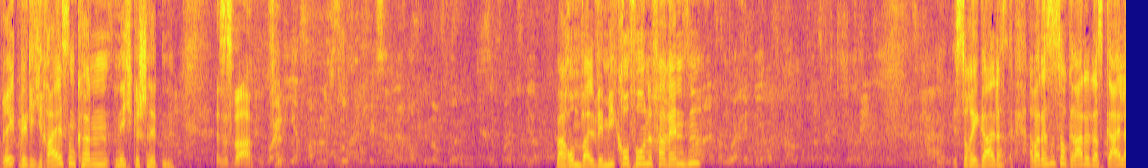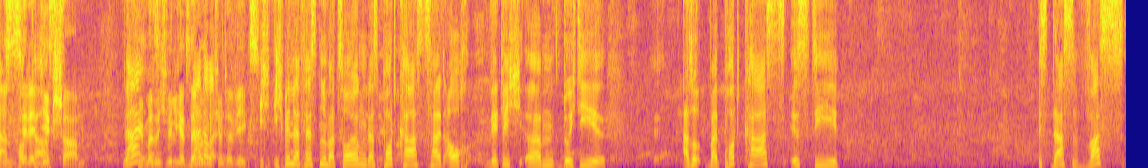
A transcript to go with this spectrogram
wirklich reißen können, nicht geschnitten. Das ist wahr. Warum? Weil wir Mikrofone verwenden? Ist doch egal, das, aber das ist doch gerade das Geile Das an ist ja der Podcasts. Dirk-Charme. Da Nein, fühlt man sich wirklich, als wäre man mit dir unterwegs. Ich, ich bin der festen Überzeugung, dass Podcasts halt auch wirklich ähm, durch die. Also bei Podcasts ist die. Ist das, was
